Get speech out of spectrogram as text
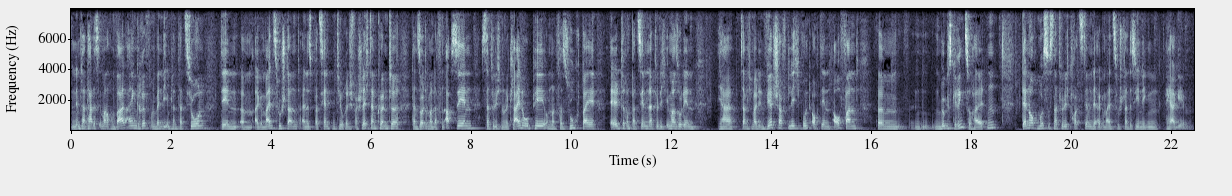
ein Implantat ist immer noch ein Wahleingriff und wenn die Implantation den ähm, Allgemeinzustand eines Patienten theoretisch verschlechtern könnte, dann sollte man davon absehen. Es ist natürlich nur eine kleine OP und man versucht bei älteren Patienten natürlich immer so den, ja, sag ich mal, den wirtschaftlich und auch den Aufwand ähm, möglichst gering zu halten. Dennoch muss es natürlich trotzdem der Allgemeinzustand desjenigen hergeben.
